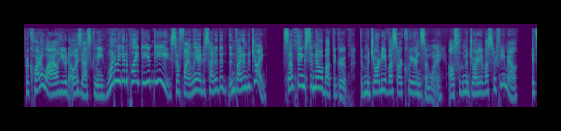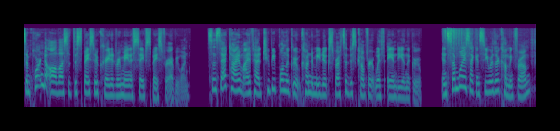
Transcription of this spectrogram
For quite a while, he would always ask me, "When are we going to play D&D?" So finally, I decided to invite him to join. Some things to know about the group. The majority of us are queer in some way. Also, the majority of us are female. It's important to all of us that the space we've created remain a safe space for everyone. Since that time, I've had two people in the group come to me to express the discomfort with Andy in the group. In some ways, I can see where they're coming from.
